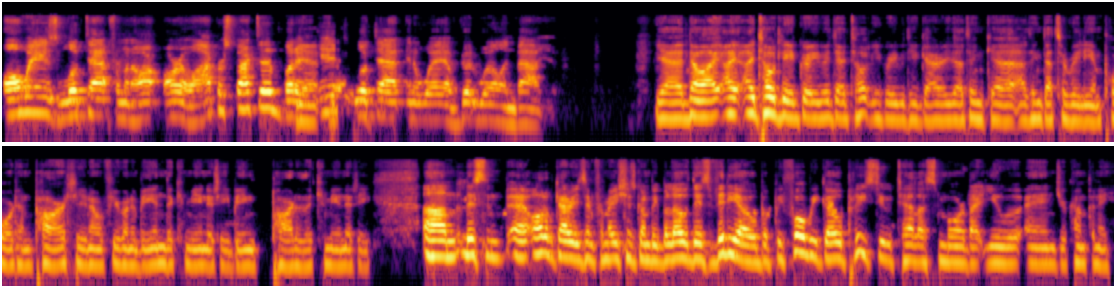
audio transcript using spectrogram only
always looked at from an R- ROI perspective, but it Yeah. is looked at in a way of goodwill and value. Yeah, no, I, I, I totally agree with you. I totally agree with you, Gary. I think uh, I think that's a really important part. You know, if you're going to be in the community, being part of the community. Um, listen, uh, all of Gary's information is going to be below this video. But before we go, please do tell us more about you and your company.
